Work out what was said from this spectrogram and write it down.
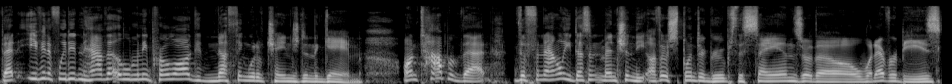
that even if we didn't have that little mini prologue, nothing would have changed in the game. On top of that, the finale doesn't mention the other splinter groups, the Saiyans or the whatever bees,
